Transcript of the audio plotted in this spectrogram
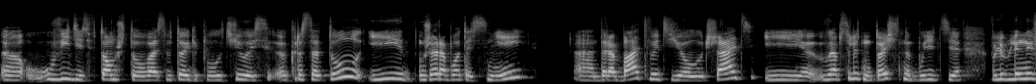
э, увидеть в том, что у вас в итоге получилось э, красоту, и уже работать с ней, дорабатывать ее, улучшать, и вы абсолютно точно будете влюблены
